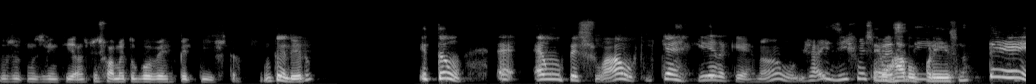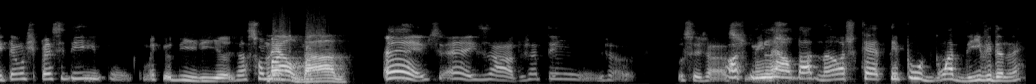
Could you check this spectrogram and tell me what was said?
dos últimos 20 anos, principalmente o governo petista. Entenderam? Então, é, é um pessoal que, quer queira, quer não, já existe uma espécie tem um rabo de... preso, né? Tem, tem uma espécie de. Como é que eu diria? Já são Lealdade. É, é, exato. Já tem um. Já... Ou seja. Acho que nem lealdade, não. Acho que é tipo uma dívida, né?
